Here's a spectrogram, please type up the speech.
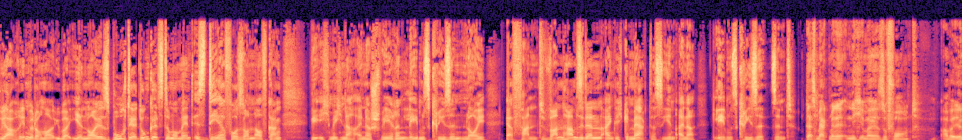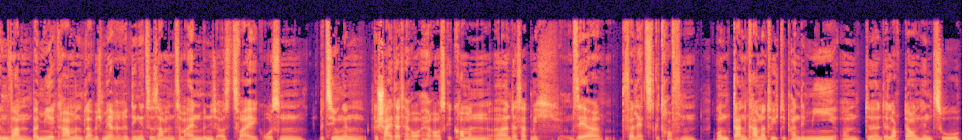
Ja, reden wir doch mal über Ihr neues Buch. Der dunkelste Moment ist der vor Sonnenaufgang, wie ich mich nach einer schweren Lebenskrise neu erfand. Wann haben Sie denn eigentlich gemerkt, dass Sie in einer Lebenskrise sind? Das merkt man nicht immer sofort, aber irgendwann. Bei mir kamen, glaube ich, mehrere Dinge zusammen. Zum einen bin ich aus zwei großen Beziehungen gescheitert herausgekommen. Äh, das hat mich sehr verletzt getroffen und dann kam natürlich die Pandemie und äh, der Lockdown hinzu,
